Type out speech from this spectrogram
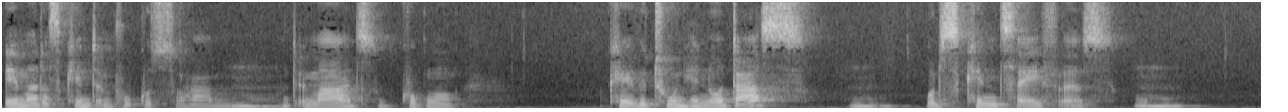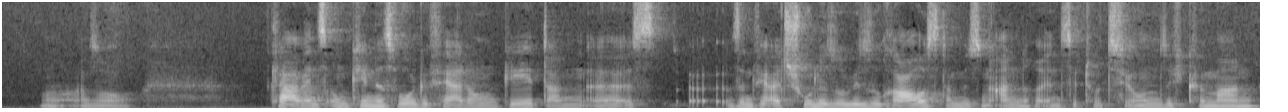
immer das Kind im Fokus zu haben mhm. und immer zu gucken, okay, wir tun hier nur das, mhm. wo das Kind safe ist. Mhm. Ja, also klar, wenn es um Kindeswohlgefährdung geht, dann äh, ist, äh, sind wir als Schule sowieso raus, da müssen andere Institutionen sich kümmern.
